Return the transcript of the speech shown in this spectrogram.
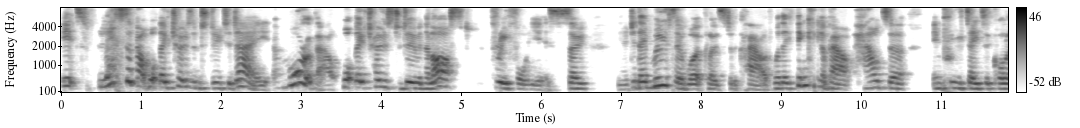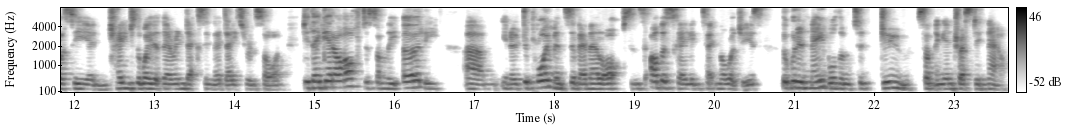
it's less about what they've chosen to do today and more about what they chose to do in the last three, four years. So, you know, did they move their workloads to the cloud? Were they thinking about how to improve data quality and change the way that they're indexing their data and so on? Did they get after some of the early um, you know, deployments of ML ops and other scaling technologies that would enable them to do something interesting now.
